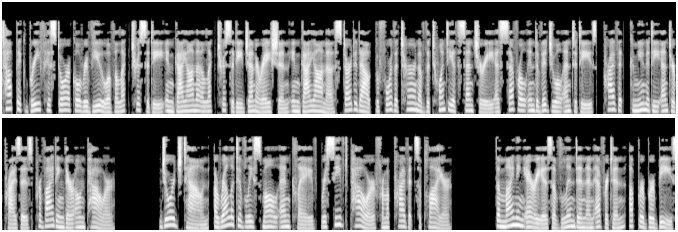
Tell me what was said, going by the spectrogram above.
Topic brief historical review of electricity in Guyana Electricity generation in Guyana started out before the turn of the 20th century as several individual entities, private, community enterprises providing their own power. Georgetown, a relatively small enclave, received power from a private supplier. The mining areas of Linden and Everton Upper Berbice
